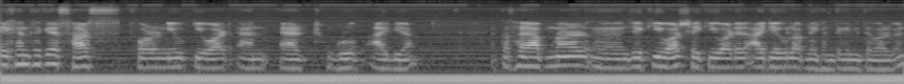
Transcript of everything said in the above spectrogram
এখান থেকে search for new keyword and ad group idea. কথায় আপনার যে কিওয়ার্ড, সেই কিওয়ার্ডের আইডিয়াগুলো আপনি এখান থেকে নিতে পারবেন।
